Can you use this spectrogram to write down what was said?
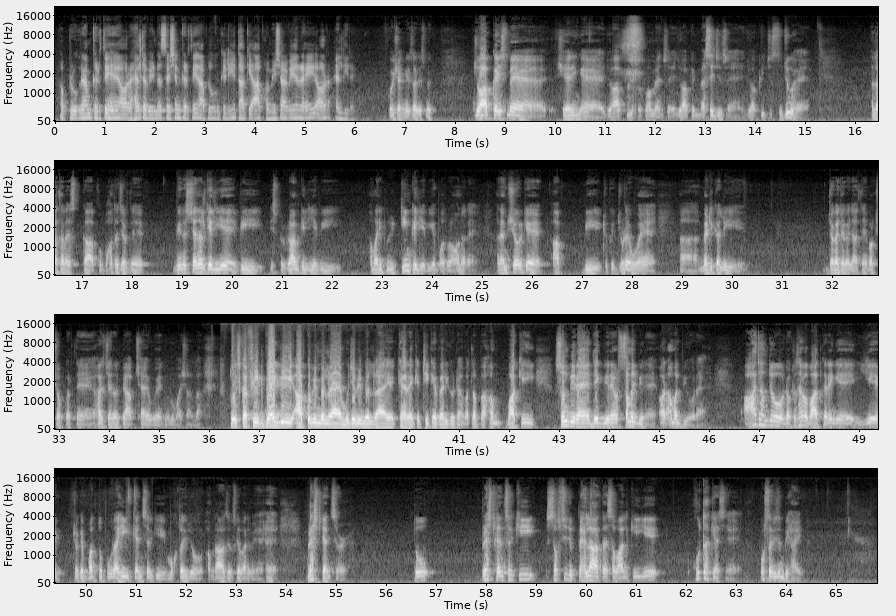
अब प्रोग्राम करते हैं और हेल्थ अवेयरनेस सेशन करते हैं आप लोगों के लिए ताकि आप हमेशा अवेयर रहें और हेल्दी रहें। कोई शक नहीं सर इसमें जो आपका इसमें शेयरिंग है जो आपकी परफॉर्मेंस है जो आपके मैसेजेस हैं जो आपकी जस्तजू है अल्लाह ताला इसका आपको बहुत अजर दे। वीनस चैनल के लिए भी, इस प्रोग्राम के लिए भी, हमारी पूरी टीम के लिए भी ये बहुत बड़ा ऑनर है। एंड आई एम श्योर के आप भी चूँकि जुड़े हुए हैं मेडिकली जगह जगह जाते हैं वर्कशॉप करते हैं, हर चैनल पे आप छाए हुए हैं दोनों, माशाल्लाह। तो इसका फीडबैक भी आपको भी मिल रहा है, मुझे भी मिल रहा है, कह रहे हैं कि ठीक है वेरी गुड मतलब हम बाकी सुन भी रहे हैं, देख भी रहे हैं और समझ भी रहे हैं और अमल भी हो रहा है। आज हम जो डॉक्टर साहब बात करेंगे, ये जो कि मत तो पूरा ही कैंसर की मुख्तलि जो अमराज है, उसके बारे में है, ब्रेस्ट कैंसर। तो ब्रेस्ट कैंसर की सबसे जो पहला आता है सवाल कि ये होता कैसे है? द रीज़न बिहाइंड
